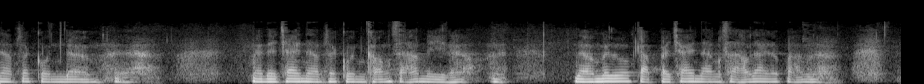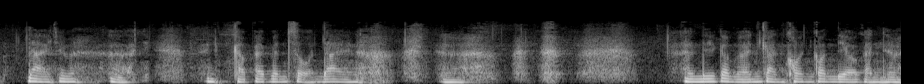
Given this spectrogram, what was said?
นามสกุลเดิม ไม่ได้ใช้นามสกุลของสามีแล้วเราไม่รู้กลับไปใช้นางสาวได้หรือเปล่าได้ใช่ไหมกลับไปเป็นโสดได้นะ อันนี้ก็เหมือนกันคนคนเดียวกันใช่ไหม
